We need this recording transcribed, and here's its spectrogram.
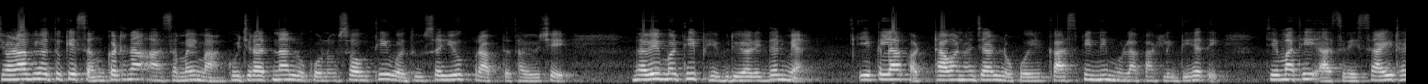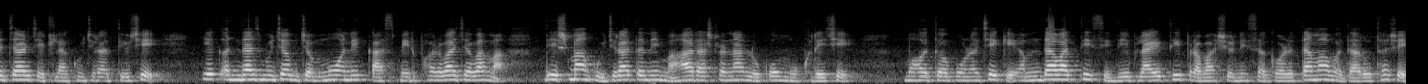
જણાવ્યું હતું કે સંકટના આ સમયમાં ગુજરાતના લોકોનો સૌથી વધુ સહયોગ પ્રાપ્ત થયો છે. નવેમ્બરથી ફેબ્રુઆરી દરમિયાન એક લાખ અઠ્ઠાવન હજાર લોકોએ કાશ્મીરની મુલાકાત લીધી હતી, જેમાંથી આશરે સાઠ હજાર જેટલા ગુજરાતીઓ છે. એક અંદાજ મુજબ જમ્મુ અને કાશ્મીર ફરવા જવામાં દેશમાં ગુજરાત અને મહારાષ્ટ્રના લોકો મોખરે છે. મહત્વપૂર્ણ છે કે અમદાવાદથી સીધી ફ્લાઇટથી પ્રવાસીઓની સગવડતામાં વધારો થશે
